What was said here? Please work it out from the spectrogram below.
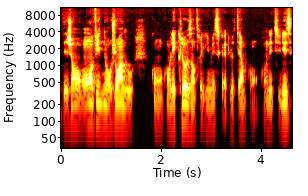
des gens ont envie de nous rejoindre ou qu'on les close, entre guillemets, c'est le terme qu'on utilise,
